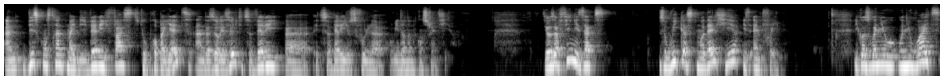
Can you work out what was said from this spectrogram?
And this constraint might be very fast to propagate, and as a result, it's a very, uh, it's a very useful uh, redundant constraint here. The other thing is that the weakest model here is M3. Because when you, when you write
